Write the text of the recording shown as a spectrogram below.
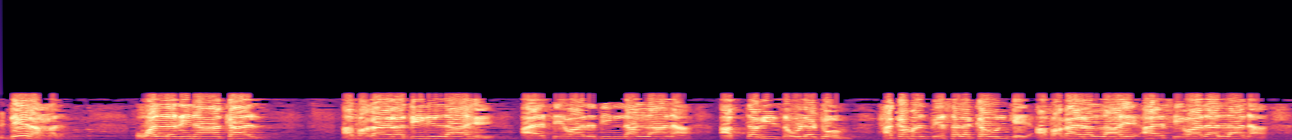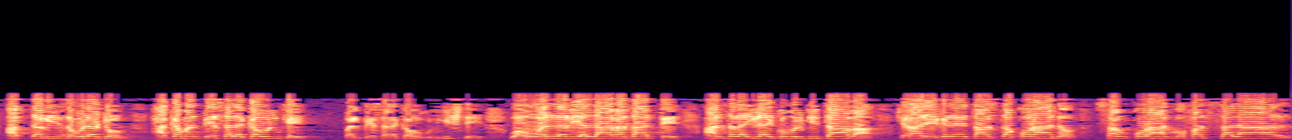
ډېر خلک والذین عکاز افغیر دین الله آیا سیوا د دین د الله نه ابتغي زولتم حکما فیصله کون کې افغیر الله آیا سیوا د الله نه ابتغي زولتم حکما فیصله کون کې بل فیصله کوو نشته او هو الذی الله غزاد ته انزل الیکم الکتاب چرا لګله تاسو ته قران سم قران مفصلا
